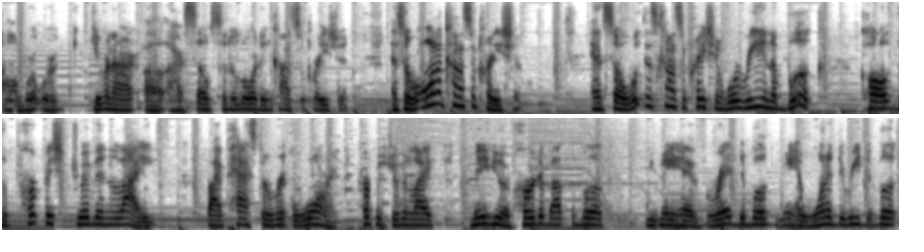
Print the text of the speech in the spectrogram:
Um, we're, we're giving our uh, ourselves to the Lord in consecration, and so we're on a consecration. And so with this consecration, we're reading a book called The Purpose Driven Life by Pastor Rick Warren. Purpose Driven Life. Many of you have heard about the book. You may have read the book. You may have wanted to read the book.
